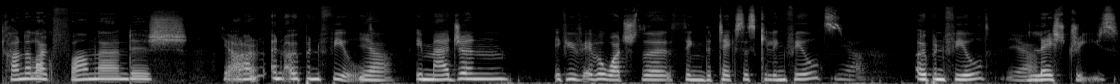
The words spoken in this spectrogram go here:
Kind of like farmlandish. Yeah, an open field. Yeah. Imagine if you've ever watched the thing, the Texas Killing Fields. Yeah. Open field, Yeah. less trees,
